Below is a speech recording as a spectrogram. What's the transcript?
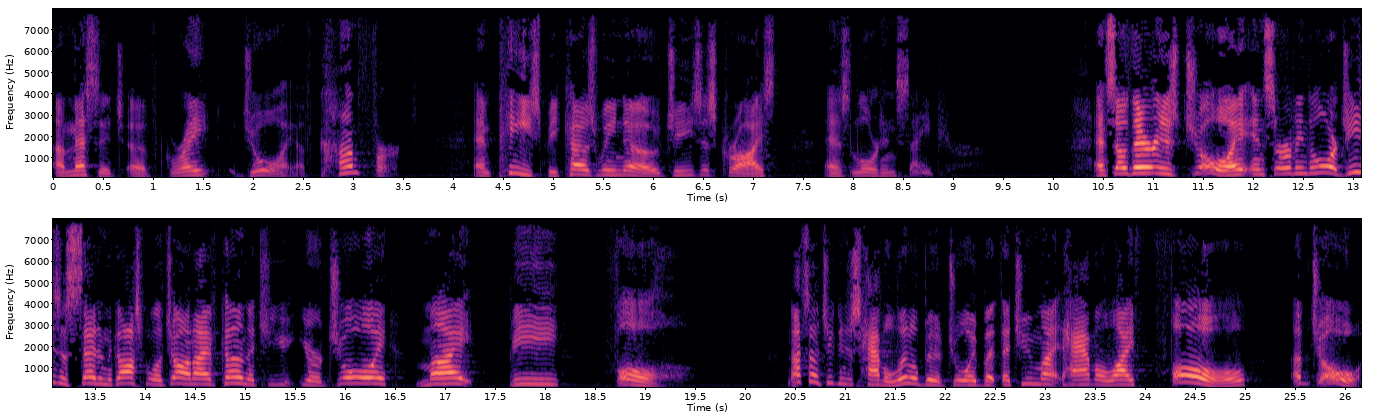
a message of great joy, of comfort and peace because we know Jesus Christ as Lord and Savior. And so there is joy in serving the Lord. Jesus said in the Gospel of John, I have come that you, your joy might be full. Not so that you can just have a little bit of joy, but that you might have a life full of joy.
